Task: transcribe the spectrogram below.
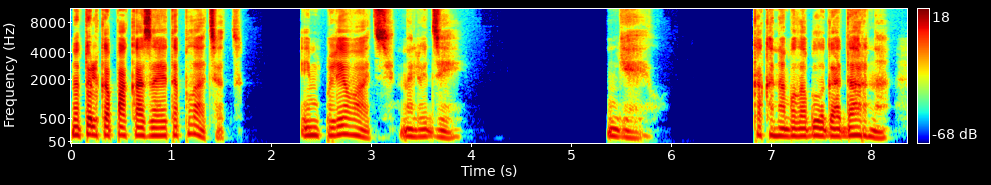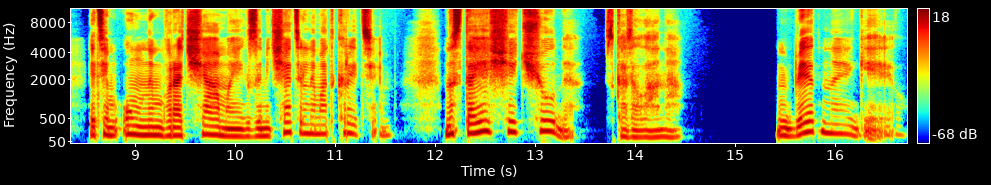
но только пока за это платят. Им плевать на людей». Гейл. Как она была благодарна этим умным врачам и их замечательным открытиям. «Настоящее чудо», — сказала она. Бедная Гейл.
